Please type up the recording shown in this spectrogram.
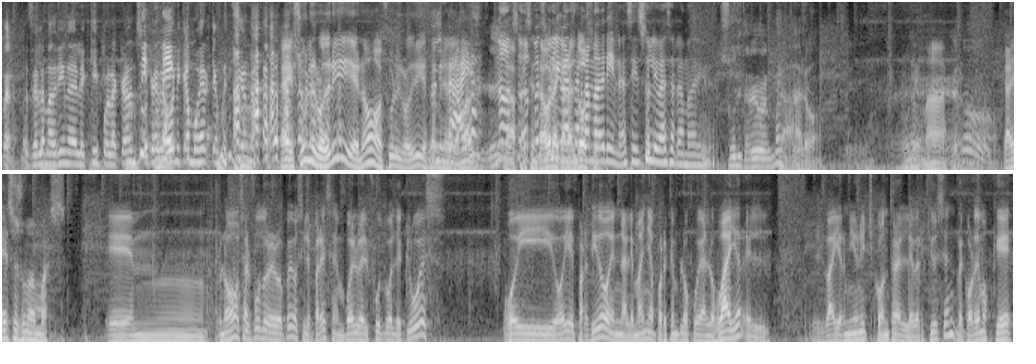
Bueno, Va a ser la madrina del equipo, la Carms, que es la única mujer que menciona. Eh, Zuli Rodríguez, ¿no, Zuli Rodríguez también es de la. Mar- No, la su- pues presentadora de va a Canal ser la 12. madrina. Sí, Zuli va a ser la madrina. Zuli también Marte. Claro. sí. Y más, pero. Bueno, se suman más. Eh, bueno, vamos al fútbol europeo, si le parece. Vuelve el fútbol de clubes. Hoy, hoy hay partido. En Alemania, por ejemplo, juegan los Bayern, el, el Bayern Múnich contra el Leverkusen. Recordemos que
